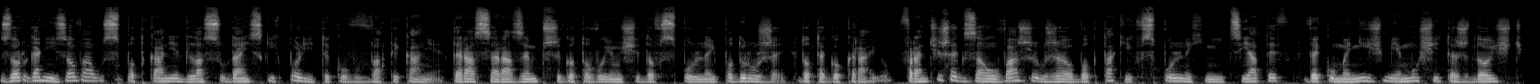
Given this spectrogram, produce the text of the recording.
zorganizował spotkanie dla sudańskich polityków w Watykanie. Teraz razem przygotowują się do wspólnej podróży do tego kraju. Franciszek zauważył, że obok takich wspólnych inicjatyw w ekumenizmie musi też dojść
